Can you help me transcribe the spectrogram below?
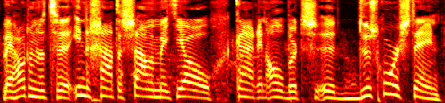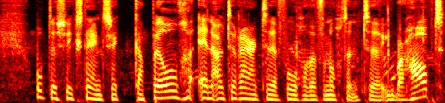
wij houden het eh, in de gaten samen met jou, Karin Alberts, eh, de schoorsteen op de Sixtijnse kapel. En uiteraard eh, volgen we vanochtend überhaupt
